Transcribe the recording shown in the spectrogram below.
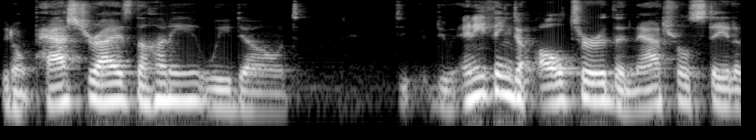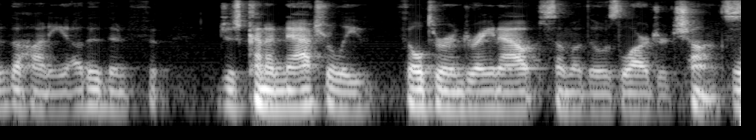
we don't pasteurize the honey, we don't do, do anything to alter the natural state of the honey other than f- just kind of naturally filter and drain out some of those larger chunks.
